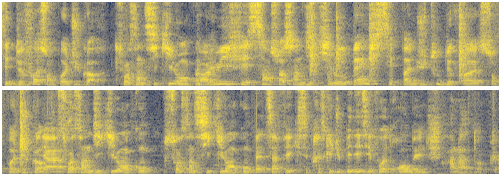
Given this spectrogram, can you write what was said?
c'est deux fois son poids du corps. 66 kilos en Quand lui fait 170 kg au bench, c'est pas du tout deux fois son poids du corps. Il a 70 kilos en comp- 66 kilos en compète, ça fait que c'est presque du PDC x3 au bench. Voilà donc euh,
